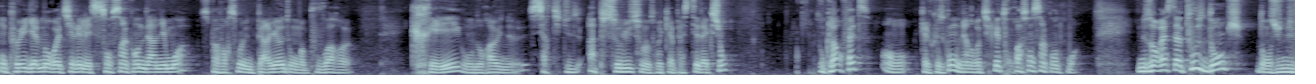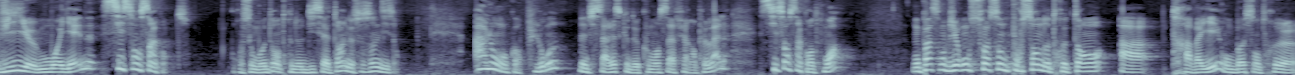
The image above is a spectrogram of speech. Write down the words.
on peut également retirer les 150 derniers mois. Ce n'est pas forcément une période où on va pouvoir euh, créer, où on aura une certitude absolue sur notre capacité d'action. Donc là, en fait, en quelques secondes, on vient de retirer 350 mois. Il nous en reste à tous, donc, dans une vie euh, moyenne, 650. Grosso modo, entre nos 17 ans et nos 70 ans. Allons encore plus loin, même si ça risque de commencer à faire un peu mal. 650 mois, on passe environ 60% de notre temps à travailler. On bosse entre, euh,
